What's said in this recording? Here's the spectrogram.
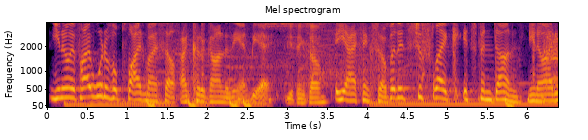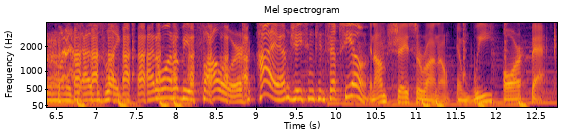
You know, if I would have applied myself, I could have gone to the NBA. You think so? Yeah, I think so. But it's just like it's been done. You know, I didn't want to. I was like, I don't want to be a follower. Hi, I'm Jason Concepcion, and I'm Shea Serrano, and we are back.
